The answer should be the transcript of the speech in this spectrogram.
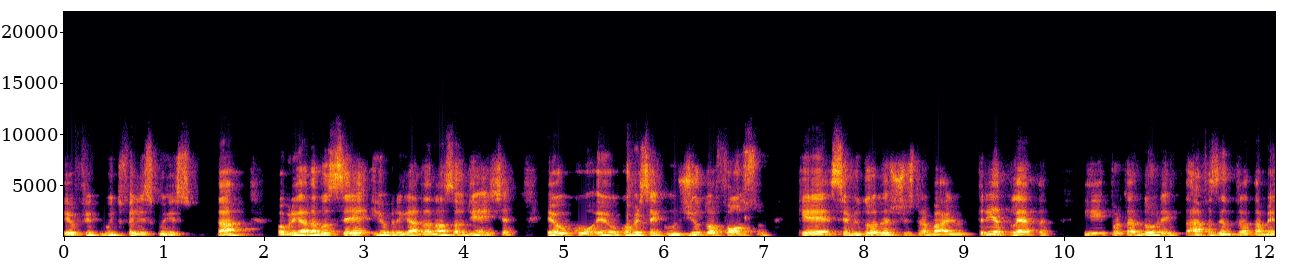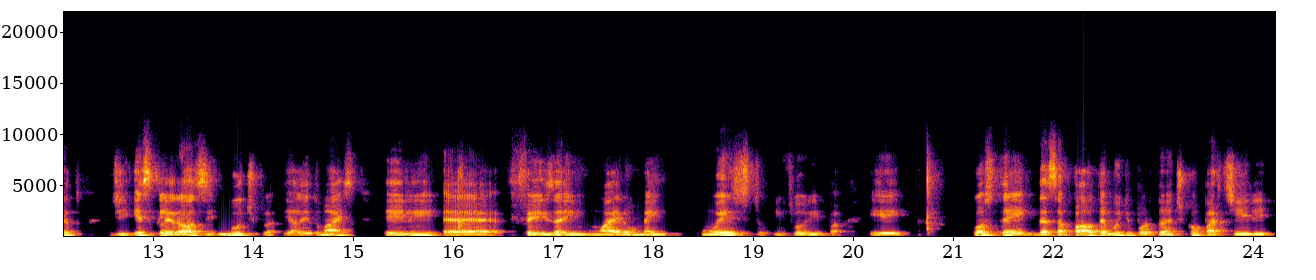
Eu fico muito feliz com isso. Tá? Obrigado a você e obrigado à nossa audiência. Eu, eu conversei com Gildo Afonso, que é servidor da Justiça do Trabalho, triatleta e portador, e está fazendo tratamento de esclerose múltipla. E, além do mais, ele é, fez aí um Ironman, um êxito em Floripa. E gostei dessa pauta, é muito importante, compartilhe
